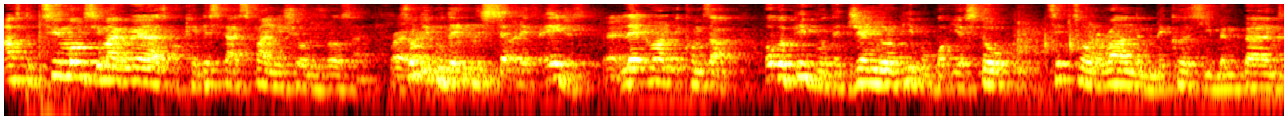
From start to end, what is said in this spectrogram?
after two months, you might realize, okay, this guy's finally showed his real side. Right, Some right. people they, they sit on it for ages. Right. Later on, it comes out. Other people, they're genuine people, but you're still tiptoeing around them because you've been burned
